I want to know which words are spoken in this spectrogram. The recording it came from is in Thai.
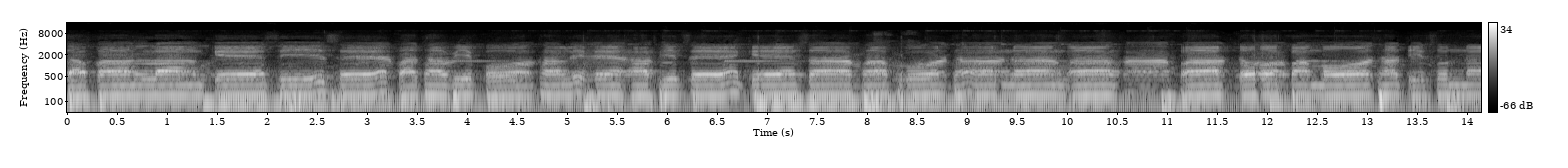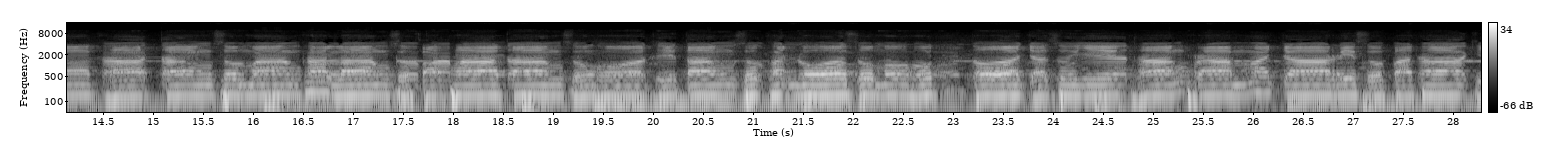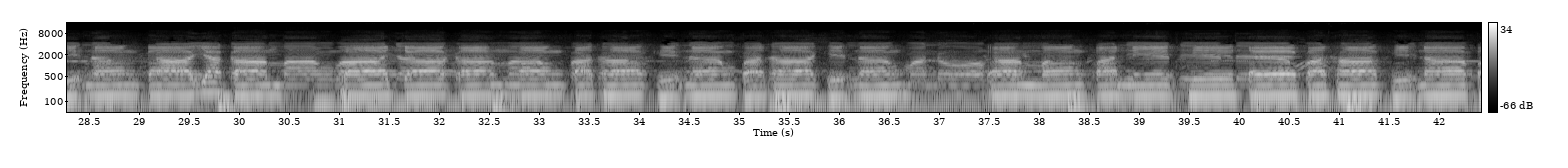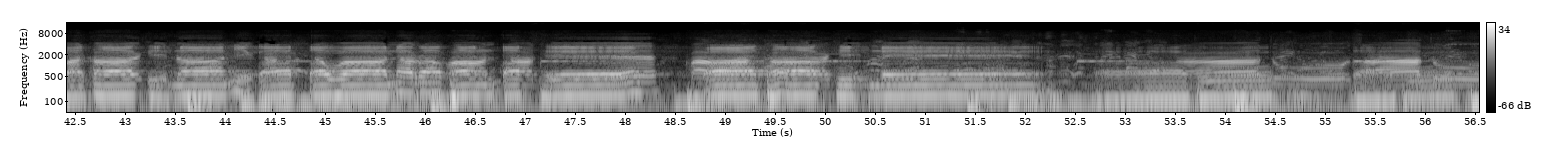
ตาปัลลังเกสีเสปัทวิโปคะเลอภิเสเกสาภาพุทธานังอาคาปัตโตป โมทติสุนาขาตังสุมังคลังสุปภาตังสุโหทิตังสุขโนสุโมหุตโตจะสุเยทังพรหมจาริสุปทาขินังกายกรรมังวาจากรรมังปทาขินังปทาขินังมโน กรรมังปณิทิเตปทาขินาปทาขินานิกัตตวานรพันตเถปทาขิเนสาธุสาธุ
